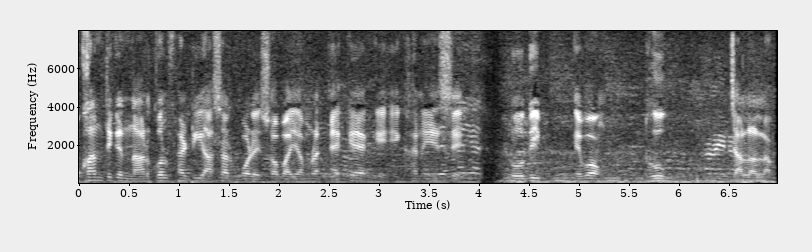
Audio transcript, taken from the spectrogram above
ওখান থেকে নারকল ফাটিয়ে আসার পরে সবাই আমরা একে একে এখানে এসে প্রদীপ এবং ধূপ জ্বালালাম।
